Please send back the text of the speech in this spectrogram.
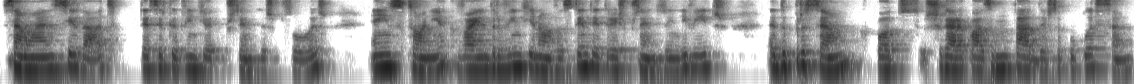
são a ansiedade, até cerca de 28% das pessoas, a insônia, que vai entre 29% a 73% dos indivíduos, a depressão, que pode chegar a quase metade desta população,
